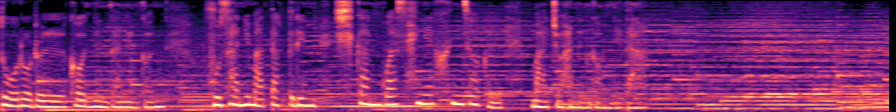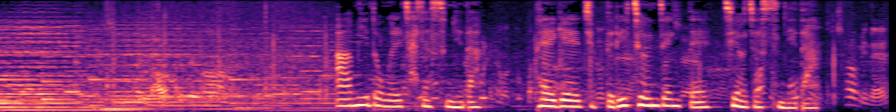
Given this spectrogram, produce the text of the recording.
도로를 걷는다는 건 부산이 맞닥뜨린 시간과 생의 흔적을 마주하는 겁니다. 아미동을 찾았습니다. 대개의 집들이 전쟁 때 지어졌습니다. 처음이네.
